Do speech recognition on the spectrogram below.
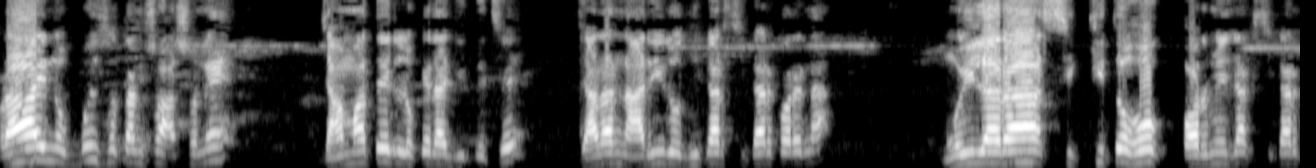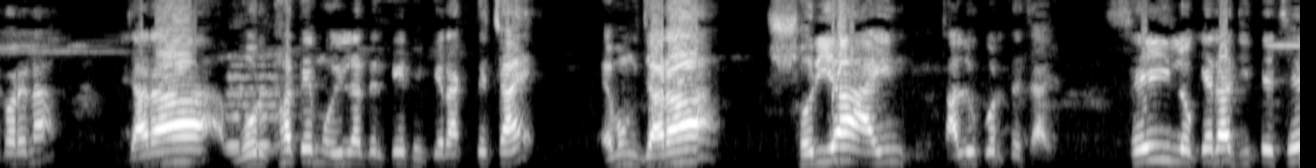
প্রায় নব্বই শতাংশ আসনে জামাতের লোকেরা জিতেছে। যারা নারীর অধিকার স্বীকার করে না, মহিলারা শিক্ষিত হোক, কর্মে যাক স্বীকার করে না, যারা বোরখাতে মহিলাদেরকে ঢেকে রাখতে চায় এবং যারা শরিয়া আইন চালু করতে চায়। সেই লোকেরা জিতেছে।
